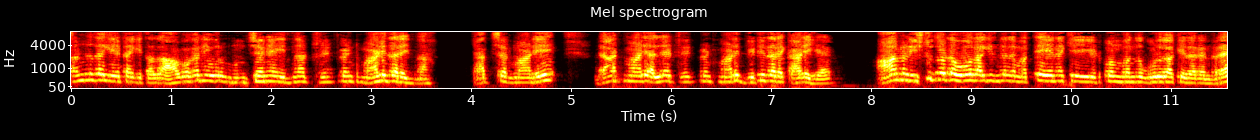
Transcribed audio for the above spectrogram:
ಸಣ್ಣದಾಗಿ ಏಟಾಗಿತ್ತಲ್ಲ, ಆವಾಗನೇ ಇವ್ರು ಮುಂಚೆನೆ ಇದನ್ನ ಟ್ರೀಟ್ಮೆಂಟ್ ಮಾಡಿದ್ದಾರೆ ಇದನ್ನ ಕ್ಯಾಪ್ಚರ್ ಮಾಡಿ ಡಾಟ್ ಮಾಡಿ ಅಲ್ಲೇ ಟ್ರೀಟ್ಮೆಂಟ್ ಮಾಡಿ ಬಿಟ್ಟಿದ್ದಾರೆ ಕಾಡಿಗೆ. ಆಮೇಲೆ ಇಷ್ಟು ದೊಡ್ಡ ಹೋಲ್ ಆಗಿದ್ಮೇಲೆ ಮತ್ತೆ ಏನಕ್ಕೆ ಇಟ್ಕೊಂಡ್ ಬಂದು ಗುಡುಗಾಕಿದ್ದಾರೆ ಅಂದ್ರೆ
